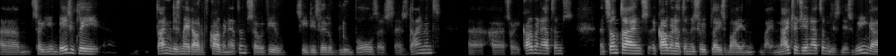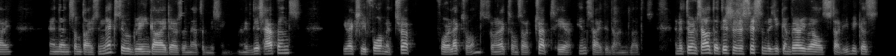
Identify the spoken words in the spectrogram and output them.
Um, so you basically diamond is made out of carbon atoms. So if you see these little blue balls as, as diamond, uh, uh, sorry, carbon atoms, and sometimes a carbon atom is replaced by, an, by a nitrogen atom, this, this green guy, and then sometimes next to a green guy, there's an atom missing. And if this happens, you actually form a trap for electrons. So electrons are trapped here inside the diamond lattice. And it turns out that this is a system that you can very well study because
